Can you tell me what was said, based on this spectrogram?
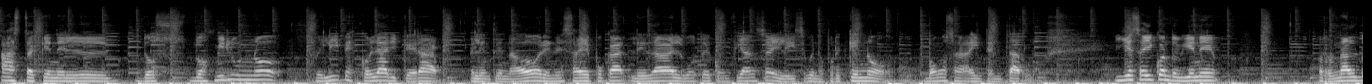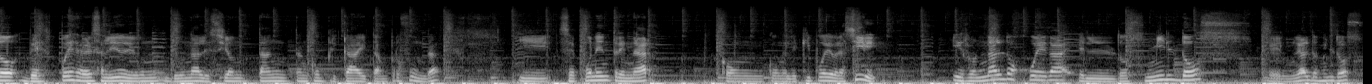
Hasta que en el dos- 2001 Felipe Scolari, que era el entrenador en esa época, le da el voto de confianza y le dice, bueno, ¿por qué no? Vamos a intentarlo. Y es ahí cuando viene Ronaldo, después de haber salido de una lesión tan, tan complicada y tan profunda, y se pone a entrenar con, con el equipo de Brasil. Y Ronaldo juega el 2002, el Mundial 2002,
